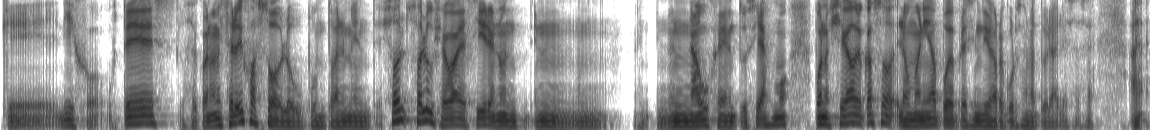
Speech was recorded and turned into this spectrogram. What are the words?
que dijo, ustedes, los economistas, lo dijo a Solow puntualmente. Solow llegó a decir en un auge de entusiasmo. Bueno, llegado el caso, la humanidad puede prescindir de recursos naturales. O sea, ah,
